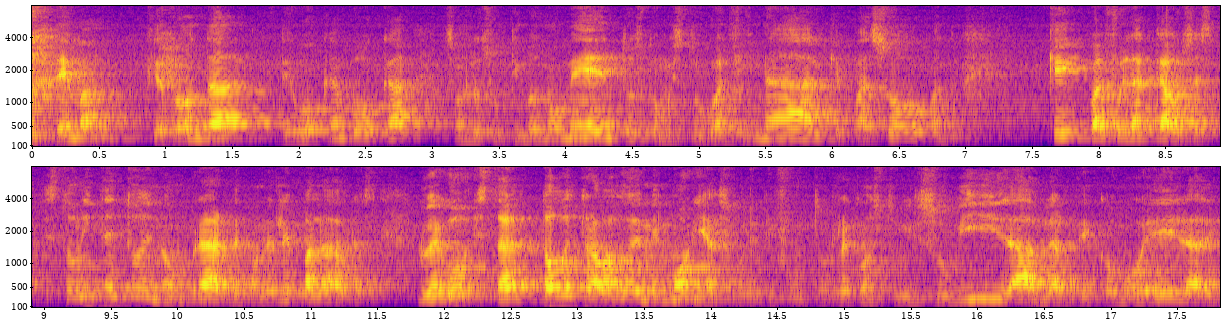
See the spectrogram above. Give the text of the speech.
el tema que ronda de boca en boca son los últimos momentos, cómo estuvo al final, qué pasó, cuando, qué, cuál fue la causa. Es, todo un intento de nombrar, de ponerle palabras. Luego está todo el trabajo de memoria sobre el difunto, reconstruir su vida, hablar de cómo era, de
